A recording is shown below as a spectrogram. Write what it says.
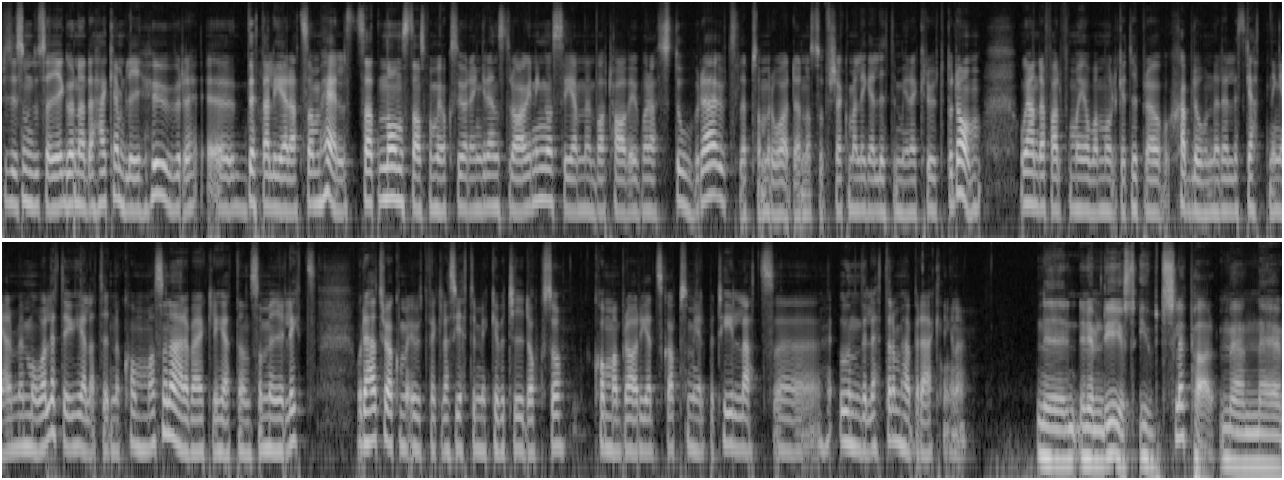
precis som du säger Gunnar, det här kan bli hur eh, detaljerat som helst. Så att någonstans får man också göra en gränsdragning och se, men vart har vi våra stora utsläppsområden och så försöker man lägga lite mera krut på dem. Och i andra fall får man jobba med olika typer av schabloner eller skattningar, men målet är ju hela tiden att komma så nära verkligheten som möjligt. Och det här tror jag kommer utvecklas jättemycket över tid också, komma bra redskap som hjälper till att eh, underlätta de här beräkningarna. Ni, ni nämnde just utsläpp här, men eh,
